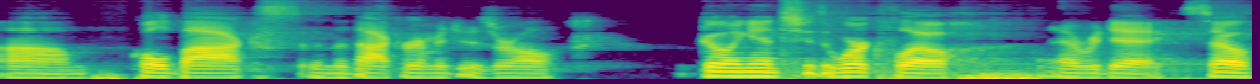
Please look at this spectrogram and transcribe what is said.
Um, ColdBox and the Docker images are all going into the workflow every day. So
